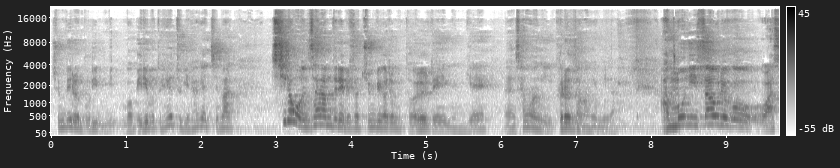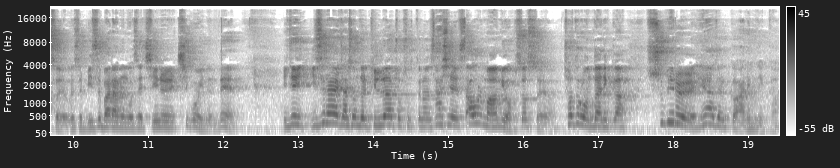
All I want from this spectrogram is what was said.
준비를 무리, 미, 뭐 미리부터 해두긴 하겠지만 치러 온 사람들에 비해서 준비가 좀 덜 돼 있는 게 에, 상황이 그런 상황입니다. 암몬이 싸우려고 왔어요. 그래서 미스바라는 곳에 진을 치고 있는데 이제 이스라엘 자손들 길르앗 족속들은 사실 싸울 마음이 없었어요. 쳐들어온다니까 수비를 해야 될 거 아닙니까?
